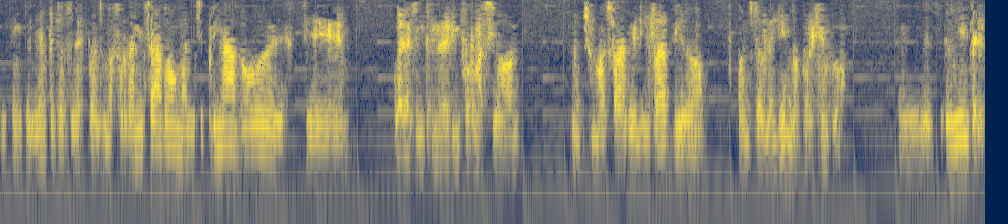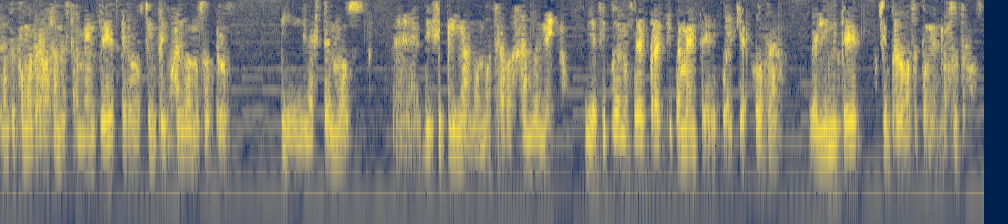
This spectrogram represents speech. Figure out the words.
Entonces ya empiezas a ser pues, más organizado, más disciplinado, este, puedes entender información mucho más fácil y rápido cuando estás leyendo, por ejemplo. Es, es muy interesante cómo trabaja nuestra mente, pero siempre y cuando nosotros y la estemos eh, disciplinando, ¿no? Trabajando en ello. Y así podemos hacer prácticamente cualquier cosa. El límite siempre lo vamos a poner nosotros.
